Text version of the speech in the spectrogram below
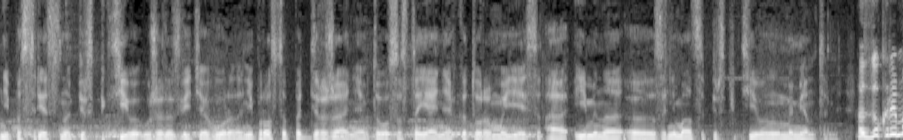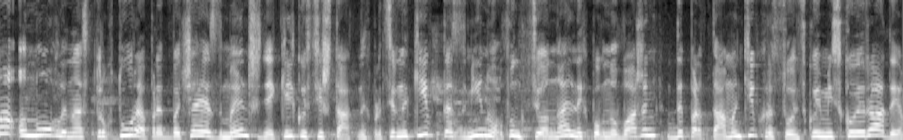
непосредственно перспективой уже развития города. Не просто поддержанием того состояния, в котором мы есть, а именно э, заниматься перспективными моментами. Зокрема, оновлена структура передбачає зменшення кількості штатних працівників та зміну функціональних повноважень департаментів Херсонської міської ради.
